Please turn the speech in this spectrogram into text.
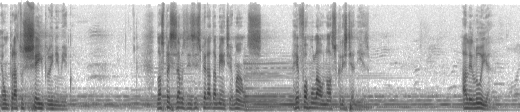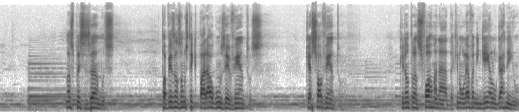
É um prato cheio para o inimigo. Nós precisamos desesperadamente, irmãos, reformular o nosso cristianismo. Aleluia. Nós precisamos, talvez nós vamos ter que parar alguns eventos, que é só vento, que não transforma nada, que não leva ninguém a lugar nenhum.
